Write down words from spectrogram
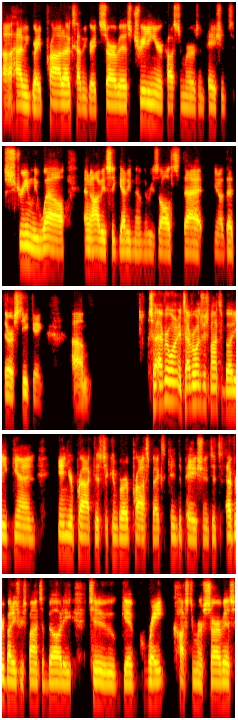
Uh, having great products, having great service, treating your customers and patients extremely well, and obviously getting them the results that you know that they're seeking. Um, so everyone, it's everyone's responsibility again in your practice to convert prospects into patients. It's everybody's responsibility to give great customer service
